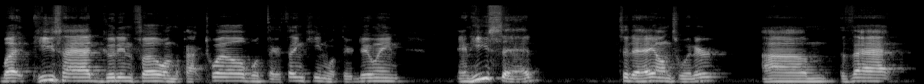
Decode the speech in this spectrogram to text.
But he's had good info on the Pac 12, what they're thinking, what they're doing. And he said today on Twitter um, that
